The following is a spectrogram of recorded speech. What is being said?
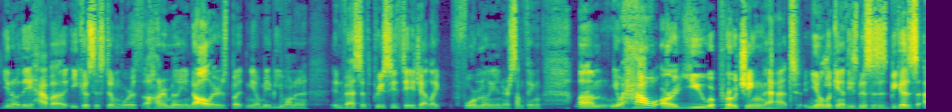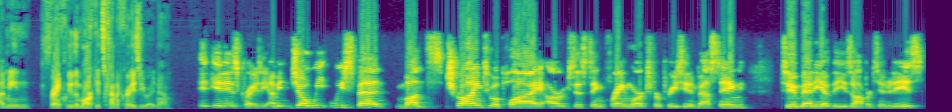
you know they have a ecosystem worth a hundred million dollars, but you know maybe you want to invest at the pre-seed stage at like four million or something. Um, you know, how are you approaching that? You know, looking at these businesses because I mean, frankly, the market's kind of crazy right now. It, it is crazy. I mean, Joe, we, we spent months trying to apply our existing frameworks for pre-seed investing to many of these opportunities,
